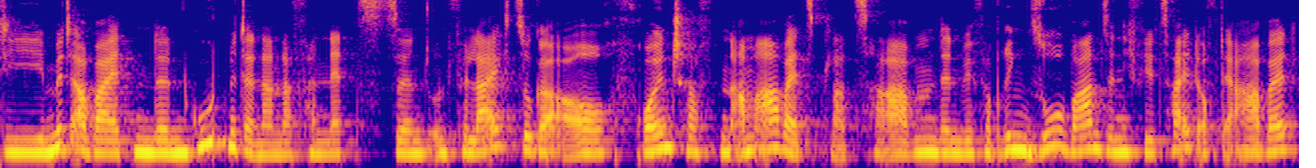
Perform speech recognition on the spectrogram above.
die Mitarbeitenden gut miteinander vernetzt sind und vielleicht sogar auch Freundschaften am Arbeitsplatz haben, denn wir verbringen so wahnsinnig viel Zeit auf der Arbeit,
